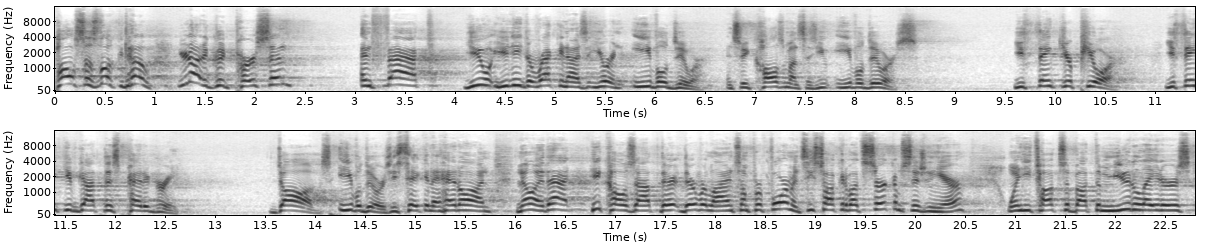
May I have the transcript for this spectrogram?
Paul says, Look, no, you're not a good person. In fact, you, you need to recognize that you're an evildoer. And so he calls them and says, You evildoers. You think you're pure. You think you've got this pedigree. Dogs, evildoers. He's taking it head on. Not only that, he calls out their, their reliance on performance. He's talking about circumcision here when he talks about the mutilators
